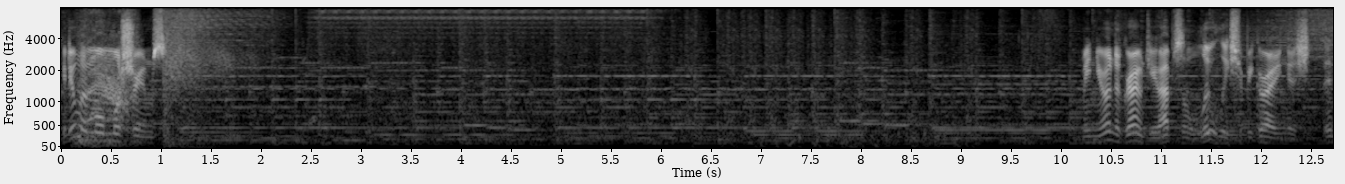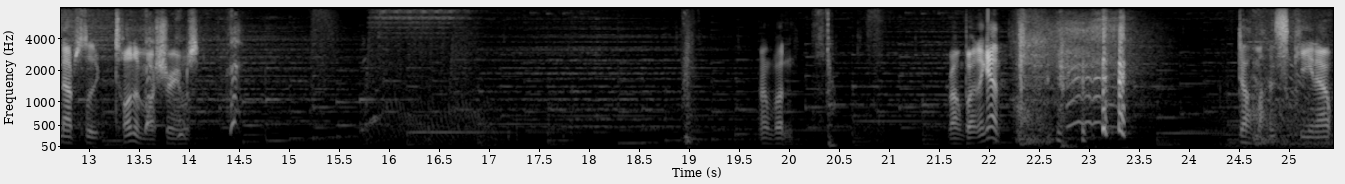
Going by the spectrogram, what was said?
Could do with more mushrooms. Mean, you're underground, you absolutely should be growing an absolute ton of mushrooms. Wrong button. Wrong button again. Dumbass Kino.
